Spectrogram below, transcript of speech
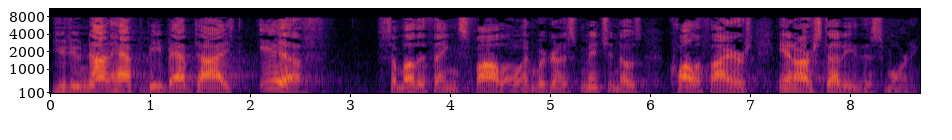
You do not have to be baptized if some other things follow, and we're going to mention those qualifiers in our study this morning.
